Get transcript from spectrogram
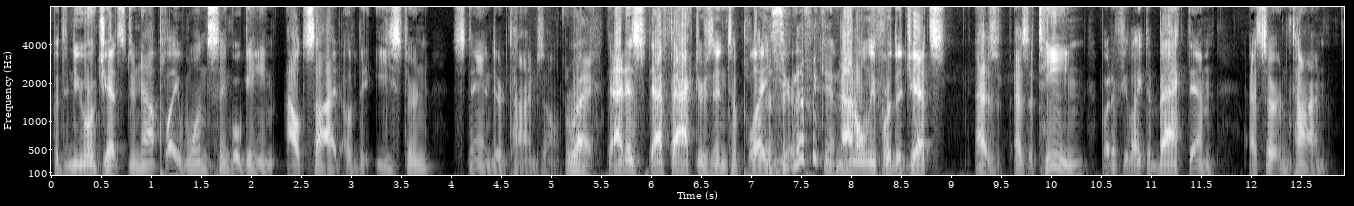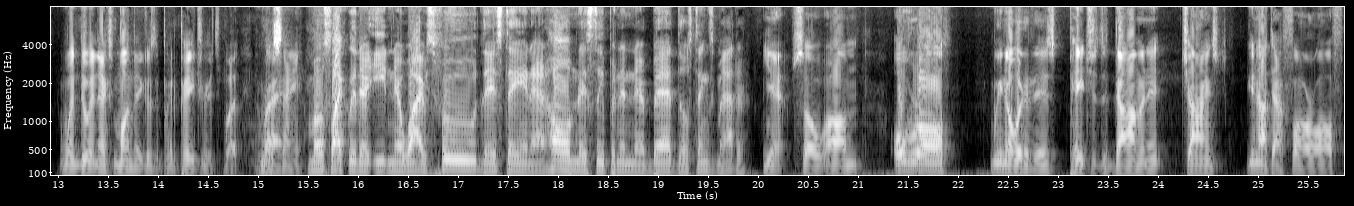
But the New York Jets do not play one single game outside of the Eastern Standard Time Zone. Right. That is that factors into play That's here. significant. Not only for the Jets as as a team, but if you like to back them at certain time. I wouldn't do it next Monday because they play the Patriots, but I'm right. just saying. Most likely they're eating their wife's food. They're staying at home. They're sleeping in their bed. Those things matter. Yeah. So um, overall, we know what it is. Patriots are dominant. Giants, you're not that far off.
